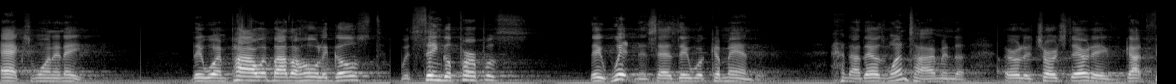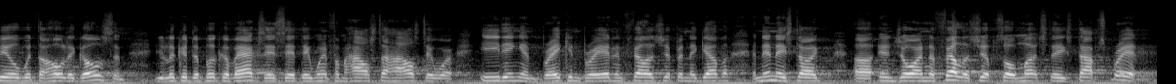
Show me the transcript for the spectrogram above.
Acts 1 and 8. They were empowered by the Holy Ghost with single purpose. They witnessed as they were commanded. Now, there was one time in the early church there, they got filled with the Holy Ghost. And you look at the book of Acts, they said they went from house to house. They were eating and breaking bread and fellowshipping together. And then they started uh, enjoying the fellowship so much they stopped spreading.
